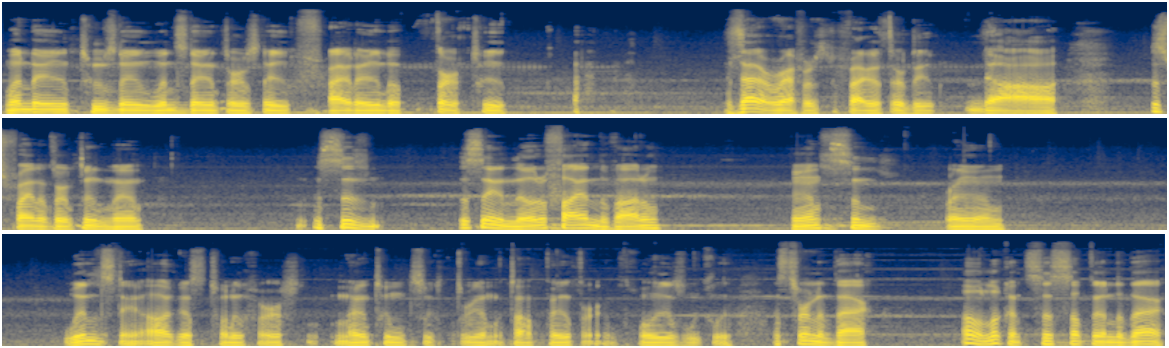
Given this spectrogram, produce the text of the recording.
Monday, Tuesday, Wednesday, Thursday, Friday the 13th. Is that a reference to Friday the 13th? Nah. Just Friday the 13th, man. This is. This ain't notified in the bottom. Hanson Ram. Wednesday, August 21st, 1963 on the top paper. Employees Weekly. Let's turn it back. Oh, look, it says something on the back.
